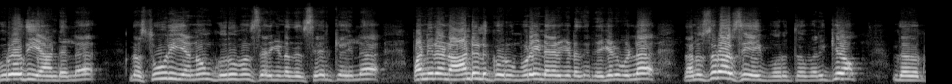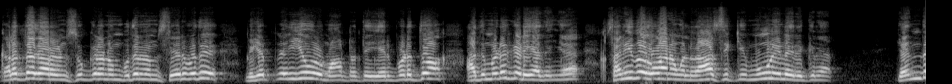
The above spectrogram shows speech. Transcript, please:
குரோதி ஆண்டில் இந்த சூரியனும் குருவும் சேர்கின்ற சேர்க்கையில் பன்னிரெண்டு ஆண்டுகளுக்கு ஒரு முறை நிகழ்கின்ற நிகழ்வில் தனுசு ராசியை பொறுத்த வரைக்கும் இந்த கலத்தகாரன் சுக்கிரனும் புதனும் சேர்வது மிகப்பெரிய ஒரு மாற்றத்தை ஏற்படுத்தும். அது மட்டும் கிடையாதுங்க சனி பகவான் உங்கள் ராசிக்கு மூணில் இருக்கிறார். எந்த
